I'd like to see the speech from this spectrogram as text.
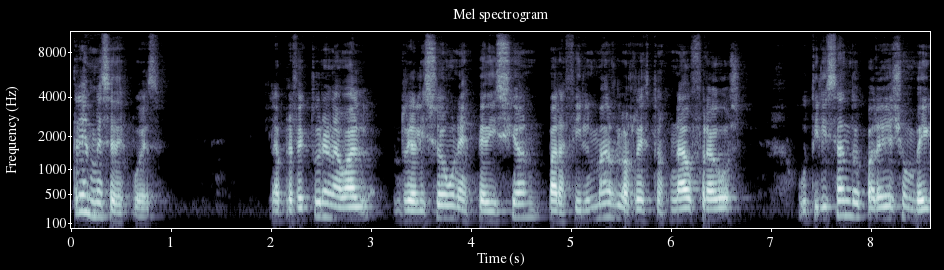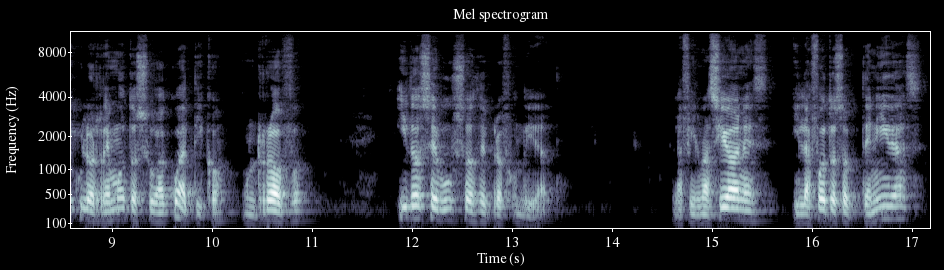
Tres meses después, la prefectura naval realizó una expedición para filmar los restos náufragos utilizando para ello un vehículo remoto subacuático, un ROV, y 12 buzos de profundidad. Las filmaciones y las fotos obtenidas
